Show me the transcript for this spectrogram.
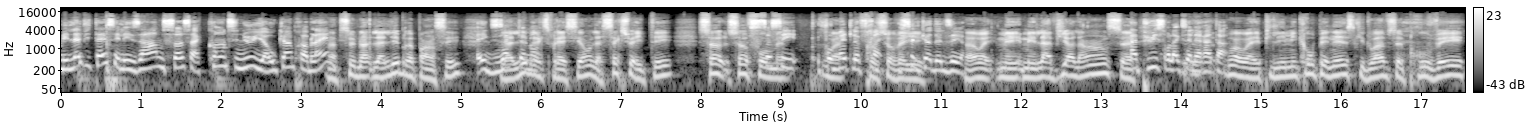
Mais la vitesse et les armes, ça, ça continue, il y a aucun problème. Absolument. La libre pensée, Exactement. la libre expression, la sexualité, ça, ça faut Ça, c'est- faut mettre le frein. C'est le cas de le dire. Ah ouais, mais mais la violence. euh, Appuie sur l'accélérateur. Ouais, ouais. Puis les micro-pénis qui doivent se prouver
